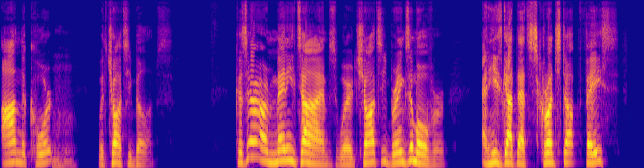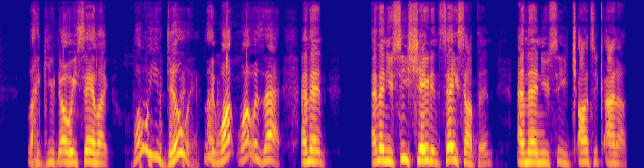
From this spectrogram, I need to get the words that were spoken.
on the court mm-hmm. with Chauncey Billups. Because there are many times where Chauncey brings him over and he's got that scrunched up face. Like, you know, he's saying, like, what were you doing? like, what what was that? And then and then you see Shaedon say something, and then you see Chauncey kind of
